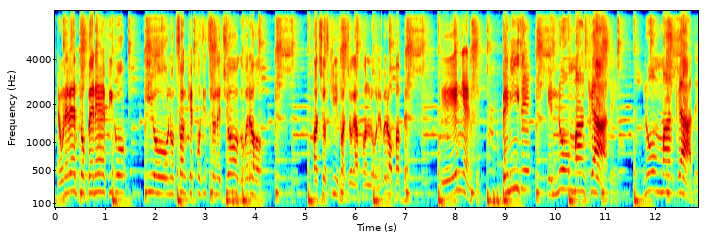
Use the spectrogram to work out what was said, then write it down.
è un evento benefico, io non so in che posizione gioco, però faccio schifo a giocare a pallone, però vabbè. E, e niente, venite e non mancate, non mancate,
